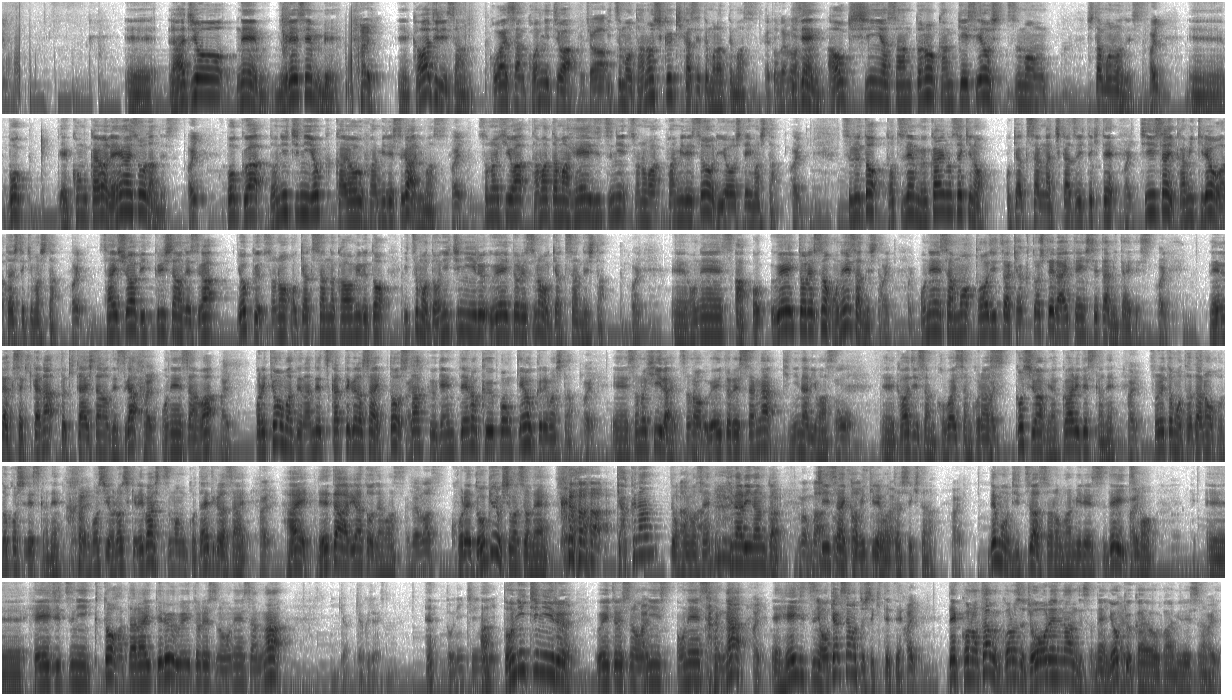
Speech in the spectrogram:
えーラジオネームぬれせんべい、はい。えー川尻さん小林さんこんにちはこんにちは。あいつも楽しく聞かせてもらってますりがとうございます。以前青木真也さんとの関係性を質問したものです、はい。えー僕えー今回は恋愛相談ですはい。僕は土日によく通うファミレスがありますはい。その日はたまたま平日にそのファミレスを利用していましたはい。すると突然向かいの席のお客さんが近づいてきてはい小さい紙切れを渡してきましたはい。最初はびっくりしたのですがよくそのお客さんの顔を見るといつも土日にいるウェイトレスのお客さんでした、はい。えーお姉さあおウェイトレスのお姉さんでした、はい。お姉さんも当日は客として来店してたみたいですはい。連絡先かなと期待したのですが、はいお姉さんは、はい。これ今日までなんで使ってくださいとスタッフ限定のクーポン券をくれました、はい。えーその日以来そのウェイトレスさんが気になります、えー川尻さん小林さんこれははい。少しは脈ありですかね、はい。それともただの施しですかね、はい。もしよろしければ質問答えてください。はい。はい。レターありがとうございます。ありがとうございます。これドキドキしますよね。逆なん？って思いません？いきなりなんか小さい紙切れを渡ししてきたら、はい。でも実はそのファミレスでいつも、えー平日に行くと働いてるウェイトレスのお姉さんが逆逆じゃないですか。え？土日に。あ土日にいるはい。ウェイトレスのお兄、お姉さんが、はい。えー平日にお客様として来てて、はい。でこの多分この人常連なんですよね。よく通うファミレスなんで、はい。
